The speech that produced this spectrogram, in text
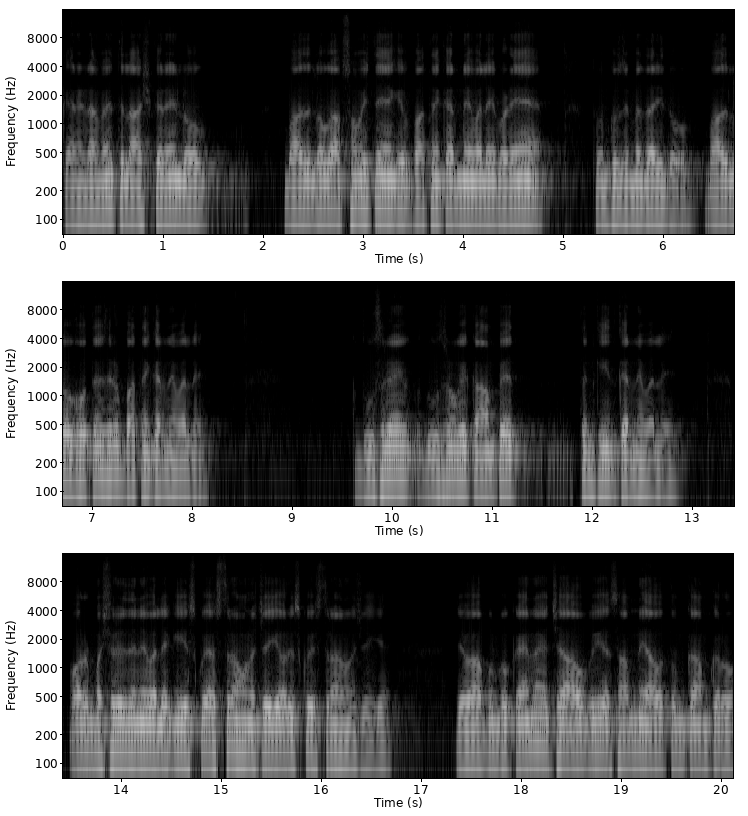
कनाडा में तलाश करें, लोग, बाद लोग आप समझते हैं कि बातें करने वाले बड़े हैं तो उनको ज़िम्मेदारी दो। बाद लोग होते हैं सिर्फ़ बातें करने वाले, दूसरे, दूसरों के काम पे तनकीद करने वाले। और मशवरे देने वाले कि इसको इस तरह होना चाहिए और इसको इस तरह होना चाहिए। जब आप उनको कहना अच्छा आओ भाई सामने आओ, तुम काम करो।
